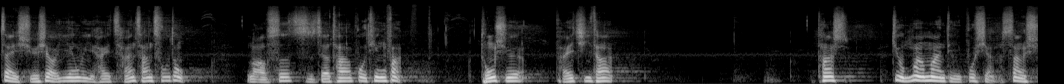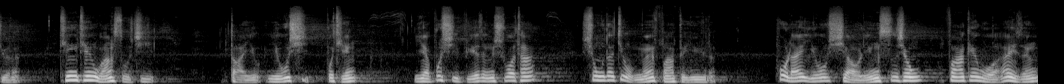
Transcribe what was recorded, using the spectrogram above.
在学校因为还常常出动，老师指责他不听话，同学排挤他，他是。就慢慢的不想上学了，天天玩手机、打游游戏不停，也不许别人说他，凶的就没法比喻了。后来有小林师兄发给我爱人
